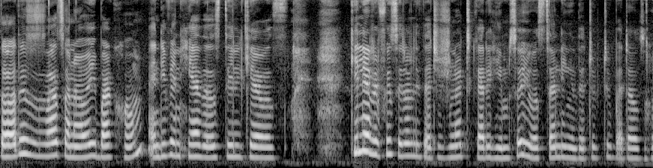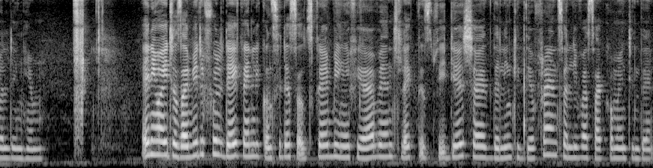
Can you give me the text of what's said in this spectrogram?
So this is us on our way back home and even here there was still chaos. Killian refused totally that you should not carry him so he was standing in the tuk-tuk but I was holding him anyway it was a beautiful day. Kindly consider subscribing if you haven't. Like this video share the link with your friends and leave us a comment in the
